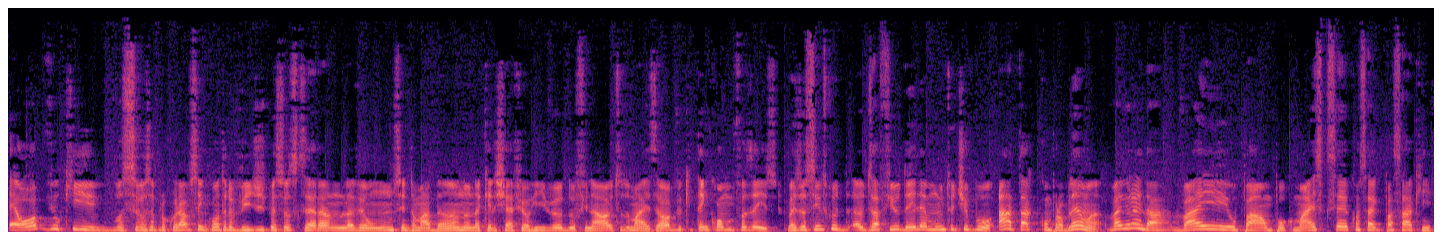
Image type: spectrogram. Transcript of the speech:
é óbvio que você, se você procurar, você encontra vídeos de pessoas que zeraram no level 1 sem tomar dano, naquele chefe horrível do final e tudo mais. É óbvio que tem como fazer isso. Mas eu sinto que o, o desafio dele é muito tipo, ah, tá com problema? Vai grindar, vai upar um pouco mais que você consegue passar aqui.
